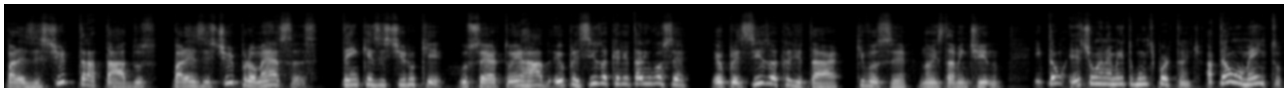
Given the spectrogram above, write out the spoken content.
para existir tratados, para existir promessas, tem que existir o quê? O certo e o errado. Eu preciso acreditar em você. Eu preciso acreditar que você não está mentindo. Então, este é um elemento muito importante. Até o momento,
